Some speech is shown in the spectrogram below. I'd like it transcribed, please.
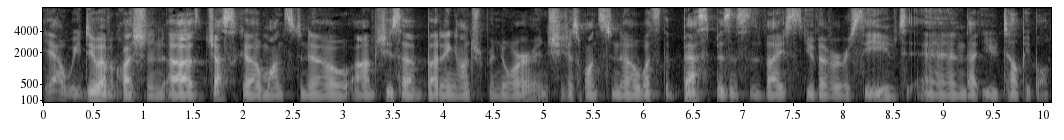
Yeah, we do have a question. Uh, Jessica wants to know um, she's a budding entrepreneur, and she just wants to know what's the best business advice you've ever received and that you tell people?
